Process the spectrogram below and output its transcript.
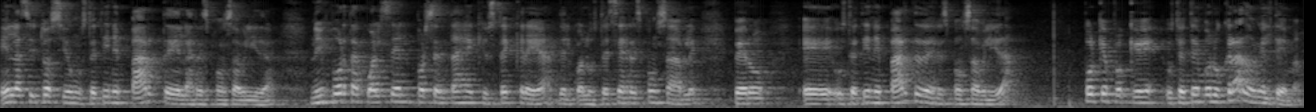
en la situación, usted tiene parte de la responsabilidad. No importa cuál sea el porcentaje que usted crea, del cual usted sea responsable, pero eh, usted tiene parte de responsabilidad. ¿Por qué? Porque usted está involucrado en el tema.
